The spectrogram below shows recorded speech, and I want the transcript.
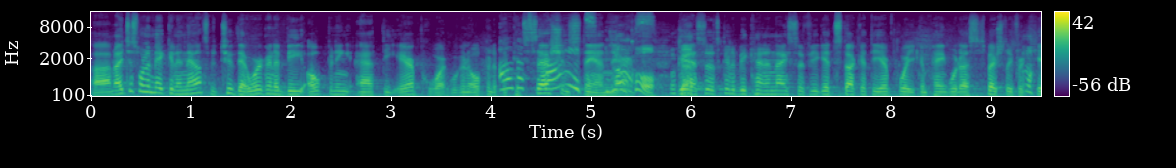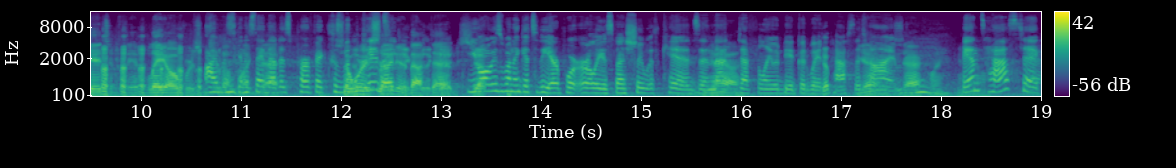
Um, I just want to make an announcement too that we're going to be opening at the airport. We're going to open up Oh, a concession right. stand Yes. there. Oh, cool. Okay. Yeah, so it's going to be kind of nice. So if you get stuck at the airport, you can paint with us, especially for kids and if they have layovers. And I was stuff going to say that that is perfect because So we're kids, excited about that. kids. you Yep. always want to get to the airport early, especially with kids, and Yeah. that definitely would be a good way Yep. to pass the Yeah, time. exactly, you know. Fantastic.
